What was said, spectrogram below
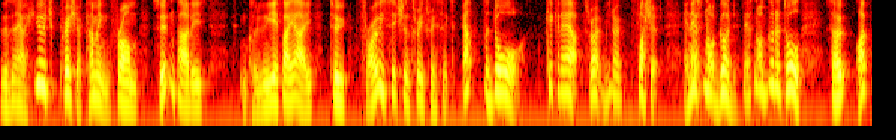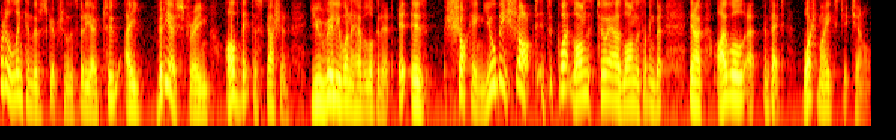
there's now huge pressure coming from certain parties, including the FAA, to throw Section 336 out the door, kick it out, throw it, you know, flush it. And that's not good. That's not good at all. So I put a link in the description of this video to a video stream of that discussion. You really want to have a look at it. It is shocking. You'll be shocked. It's quite long. It's two hours long or something. But you know, I will. Uh, in fact, watch my XJet channel.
